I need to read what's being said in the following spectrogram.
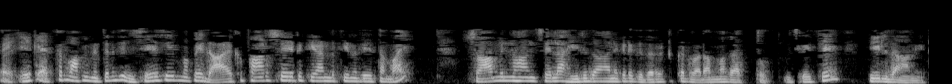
ඒක ඇත්තම අපි මෙතනදී විශේෂයෙන්ම අපේ දායක පාර්ශවයට කියන්න තියෙන දේ තමයි ස්වාමීන් වහන්සේලා හිල් දානයකට ගෙදරටකට වඩම්ම ගත්තොත් විශේෂයෙන් හිල් දානෙට.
